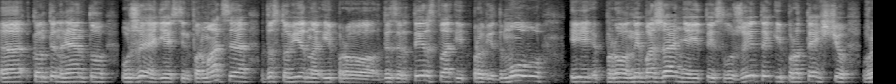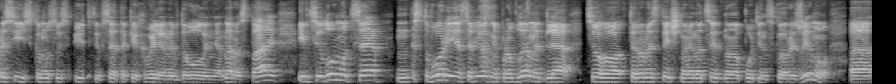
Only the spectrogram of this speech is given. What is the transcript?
е, контингенту. Уже є інформація достовірна і про дезертирство, і про відмову. І про небажання йти служити, і про те, що в російському суспільстві все-таки хвиля невдоволення наростає, і в цілому це створює серйозні проблеми для цього терористичного геноцидного путінського режиму е,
